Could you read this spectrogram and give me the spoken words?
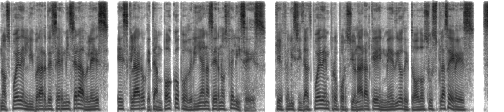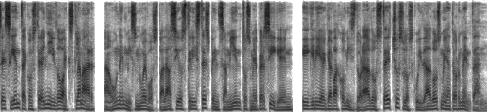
nos pueden librar de ser miserables, es claro que tampoco podrían hacernos felices. ¿Qué felicidad pueden proporcionar al que en medio de todos sus placeres, se sienta constreñido a exclamar, aún en mis nuevos palacios tristes pensamientos me persiguen, y bajo mis dorados techos los cuidados me atormentan.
